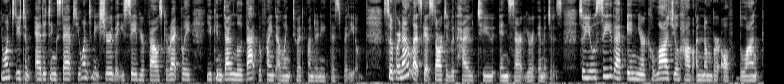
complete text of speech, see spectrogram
you want to do some editing steps, you want to make sure that you save your files correctly, you can download that. You'll find a link to it underneath this video. So for now, let's get started with how to insert your images. So you will see that in your collage, you'll have a number of blank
